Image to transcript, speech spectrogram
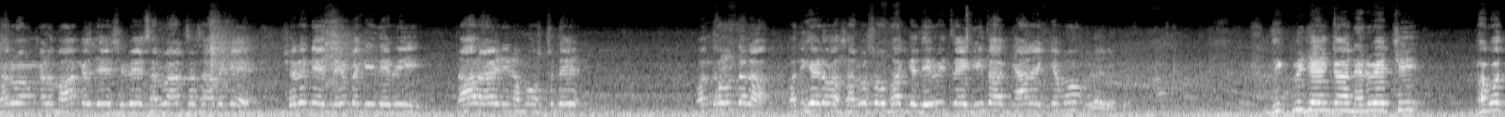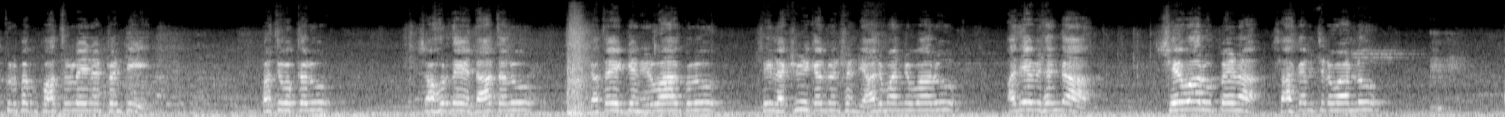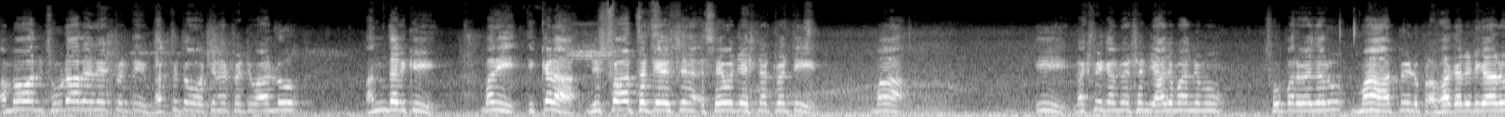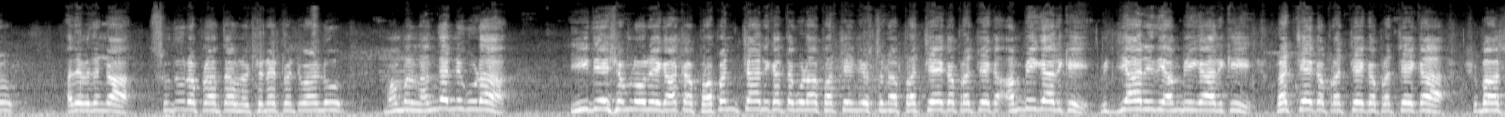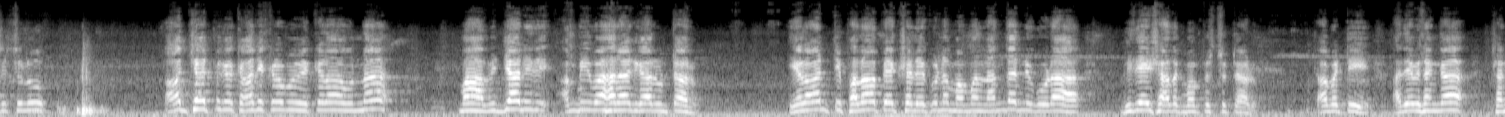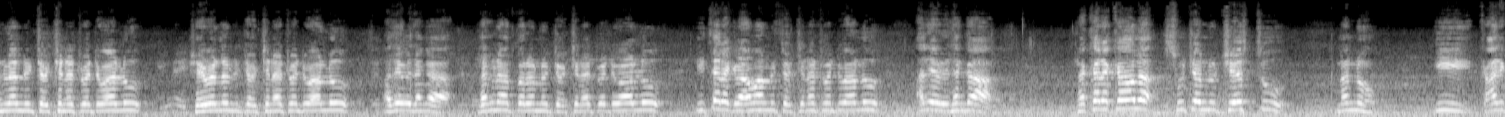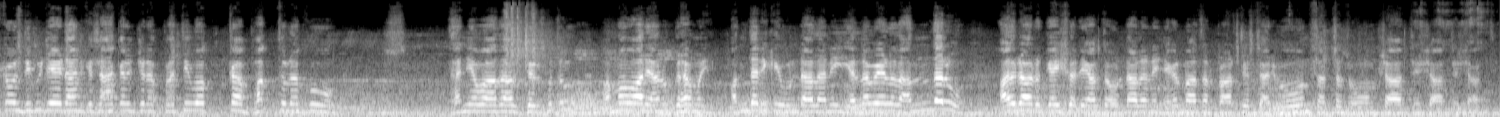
సర్వమంగళ మాంగళ్యే శివే సర్వార్థ సాధకే. శరణ్యే త్రింబకీదేవి నారాయణి నమోస్తుతే. పంతొమ్మిది వందల పదిహేడవ సర్వసౌభాగ్య దేవిత్రయ గీతా జ్ఞానయజ్ఞము. దిగ్విజయంగా నెరవేర్చి భగవత్కృపకు పాత్రులైనటువంటి ప్రతి ఒక్కరూ సహృదయ దాతలు గతయజ్ఞ నిర్వాహకులు శ్రీ లక్ష్మీ కన్వెన్షన్ యాజమాన్యం వారు అదేవిధంగా సేవారూపేణ సహకరించిన వాళ్ళు అమ్మవారిని చూడాలనేటువంటి భక్తితో వచ్చినటువంటి వాళ్ళు అందరికీ మరి ఇక్కడ నిస్వార్థ చేసిన సేవ చేసినటువంటి మా ఈ లక్ష్మీ కన్వెన్షన్ యాజమాన్యము సూపర్వైజరు మా ఆత్మీయుడు ప్రభాకర్ రెడ్డి గారు అదేవిధంగా సుదూర ప్రాంతాల వచ్చినటువంటి వాళ్ళు మమ్మల్ని అందరినీ కూడా ఈ దేశంలోనే కాక ప్రపంచానికంతా కూడా పరిచయం చేస్తున్న ప్రత్యేక ప్రత్యేక అంబి గారికి విద్యానిధి అంబి గారికి ప్రత్యేక ప్రత్యేక ప్రత్యేక శుభాశిస్సులు. ఆధ్యాత్మిక కార్యక్రమం ఎక్కడ ఉన్నా మా విద్యానిధి అంబి మహారాజ్ గారు ఉంటారు. ఎలాంటి ఫలాపేక్ష లేకుండా మమ్మల్ని అందరినీ కూడా విదేశాలకు పంపిస్తుంటాడు. కాబట్టి అదేవిధంగా సన్వేల్ నుంచి వచ్చినటువంటి వాళ్ళు చేవెళ్ళ నుంచి వచ్చినటువంటి వాళ్ళు అదేవిధంగా రంగనాథపురం నుంచి వచ్చినటువంటి వాళ్ళు ఇతర గ్రామాల నుంచి వచ్చినటువంటి వాళ్ళు అదేవిధంగా రకరకాల సూచనలు చేస్తూ నన్ను ఈ కార్యక్రమం దిగ్విజేయడానికి సహకరించిన ప్రతి ఒక్క భక్తులకు ధన్యవాదాలు తెలుపుతూ అమ్మవారి అనుగ్రహం అందరికీ ఉండాలని ఎల్లవేళల అందరూ ఆయురారోగ్యైశ్వర్యాలతో ఉండాలని జగన్మాతను ప్రార్థిస్తారు. ఓం సత్సత్ ఓం శాంతి శాంతి శాంతి.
